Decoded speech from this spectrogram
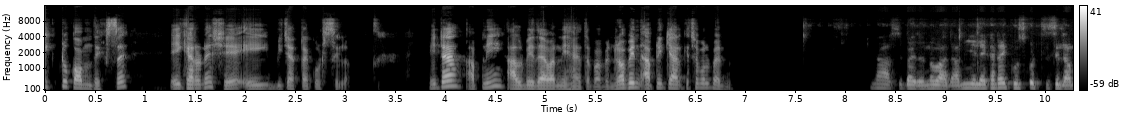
একটু কম দেখছে। এই কারণে সে এই বিচারটা করছিল। এটা আপনি আল বিদায়া ওয়ান নিহায়াতে পাবেন। রবিন আপনি কি আর কিছু বলবেন? না আসিফ ভাই ধন্যবাদ। আমি এই লেখাটাই খোঁজ করতেছিলাম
